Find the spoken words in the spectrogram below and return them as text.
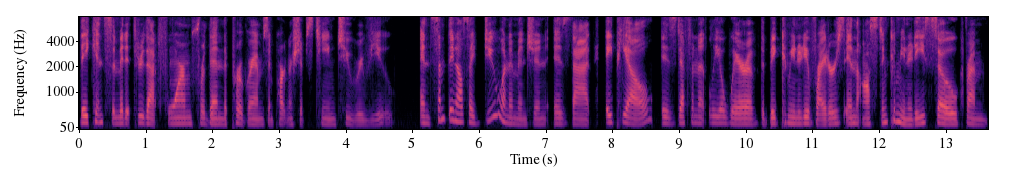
they can submit it through that form for then the programs and partnerships team to review and something else I do want to mention is that APL is definitely aware of the big community of writers in the Austin community. So, from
